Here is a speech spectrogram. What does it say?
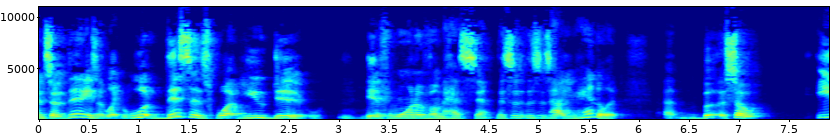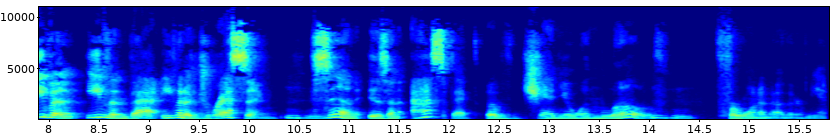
And so then he's like, look, this is what you do if one of them has sinned. This is this is how you handle it. Uh, but so even even that even addressing sin is an aspect of genuine love for one another. Yeah.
